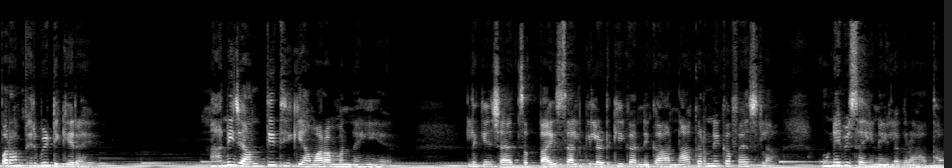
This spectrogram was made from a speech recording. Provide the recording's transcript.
पर हम फिर भी टिके रहे। नानी जानती थी कि हमारा मन नहीं है। लेकिन शायद सत्ताईस साल की लड़की का निकाह ना करने का फैसला उन्हें भी सही नहीं लग रहा था।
